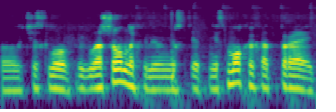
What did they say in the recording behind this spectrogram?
э, число приглашенных или университет не смог их отправить.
